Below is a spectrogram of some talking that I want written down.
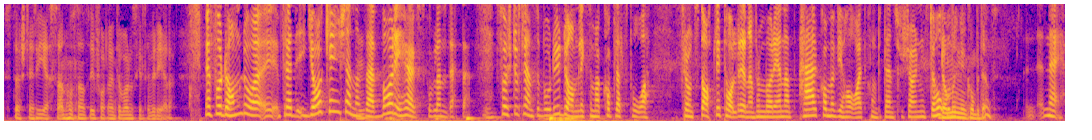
största resan någonstans i förhållande till vad de ska leverera. Men får de då, eh, för att jag kan ju känna mm. så här, var är högskolan i detta? Mm. Först och främst så borde ju de liksom ha kopplats på från statligt håll redan från början att här kommer vi ha ett kompetensförsörjningsbehov. De har ingen kompetens. Nej.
